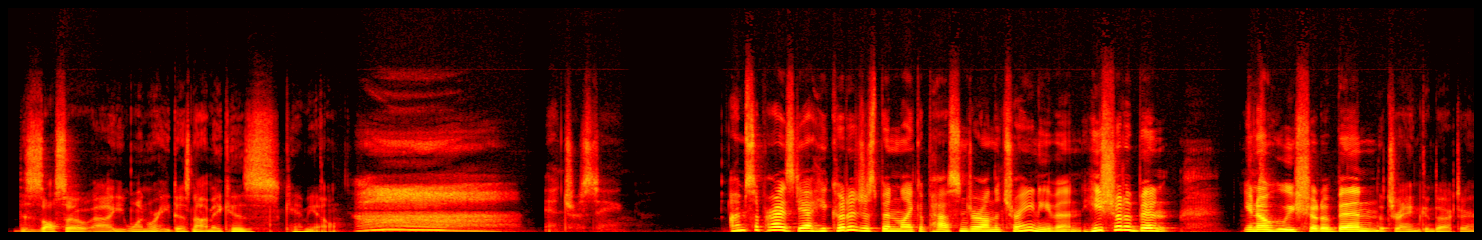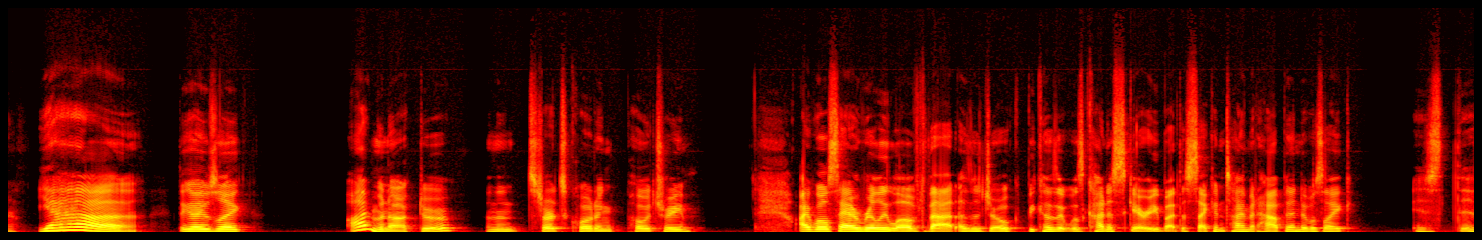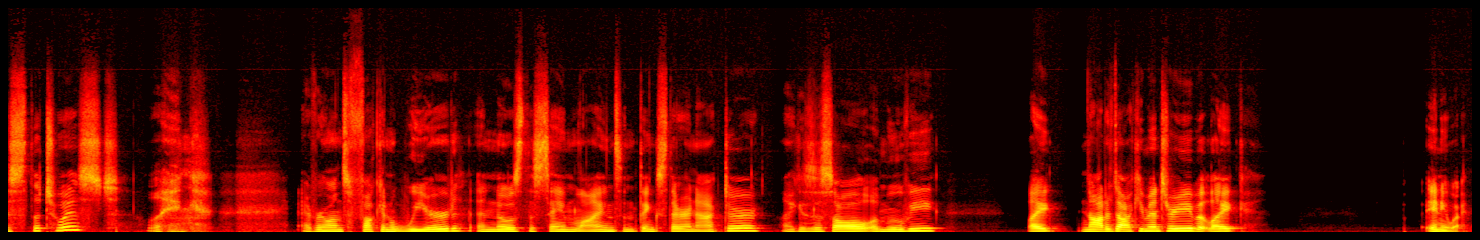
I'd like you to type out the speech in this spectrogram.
this is also uh, he- one where he does not make his cameo. Interesting. I'm surprised. Yeah, he could have just been like a passenger on the train, even. He should have been. You know who he should have been? The train conductor. Yeah. The guy who's like, I'm an actor, and then starts quoting poetry. I will say I really loved that as a joke because it was kind of scary by the second time it happened. It was like, is this the twist? Like, everyone's fucking weird and knows the same lines and thinks they're an actor? Like, is this all a movie? Like, not a documentary, but like, anyway.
